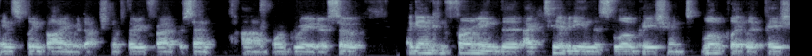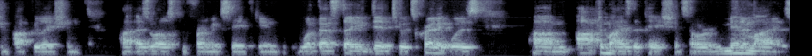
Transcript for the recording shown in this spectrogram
in spleen volume reduction of 35% um, or greater. So, again, confirming the activity in this low patient, low platelet patient population, uh, as well as confirming safety. And what that study did, to its credit, was um, optimize the patients or minimize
